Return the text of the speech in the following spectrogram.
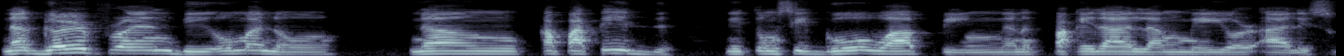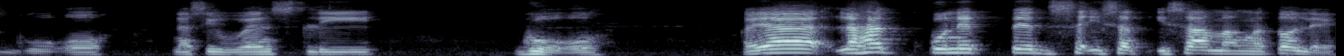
na girlfriend di umano ng kapatid nitong si Go Waping na nagpakilalang Mayor Alice Goo na si Wesley Goo. Kaya lahat connected sa isa't isa mga tol eh.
